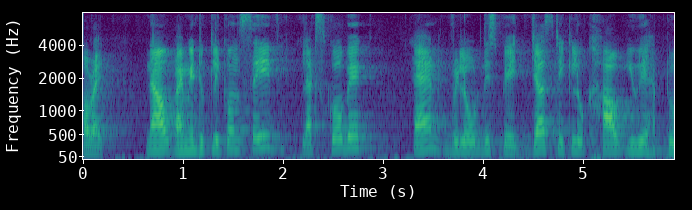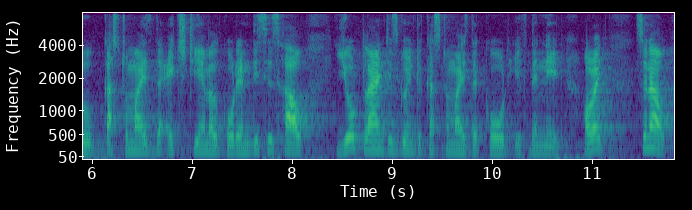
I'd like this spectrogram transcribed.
All right. Now I'm going to click on save. Let's go back and reload this page. Just take a look how you have to customize the HTML code and this is how your client is going to customize the code if they need. All right. So now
